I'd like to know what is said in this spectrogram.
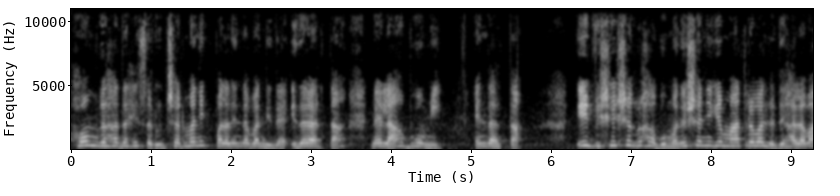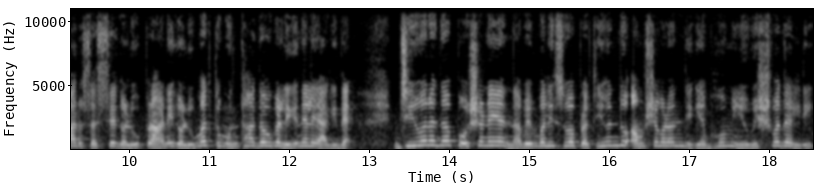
ಹೋಮ್ ಗ್ರಹದ ಹೆಸರು ಜರ್ಮನಿಕ್ ಪದದಿಂದ ಬಂದಿದೆ, ಇದರರ್ಥ ನೆಲ, ಭೂಮಿ ಎಂದರ್ಥ. ಈ ವಿಶೇಷ ಗ್ರಹವು ಮನುಷ್ಯನಿಗೆ ಮಾತ್ರವಲ್ಲದೆ ಹಲವಾರು ಸಸ್ಯಗಳು, ಪ್ರಾಣಿಗಳು ಮತ್ತು ಮುಂತಾದವುಗಳಿಗೆ ನೆಲೆಯಾಗಿದೆ. ಜೀವನದ ಪೋಷಣೆಯನ್ನು ಬೆಂಬಲಿಸುವ ಪ್ರತಿಯೊಂದು ಅಂಶಗಳೊಂದಿಗೆ ಭೂಮಿಯು ವಿಶ್ವದಲ್ಲಿ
